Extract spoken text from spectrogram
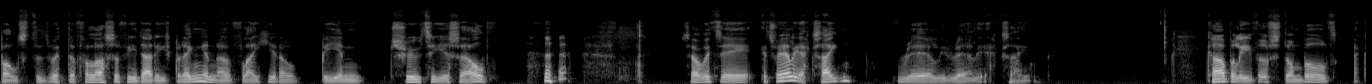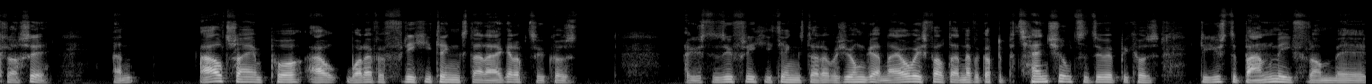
bolstered with the philosophy that he's bringing of like you know being true to yourself. so it's a it's really exciting, really really exciting. Can't believe I've stumbled across it, and I'll try and put out whatever freaky things that I get up to because I used to do freaky things that I was younger, and I always felt I never got the potential to do it because they used to ban me from uh,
